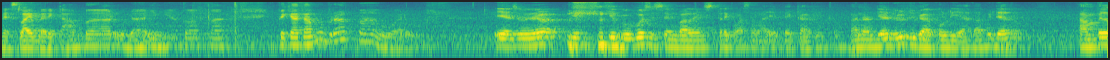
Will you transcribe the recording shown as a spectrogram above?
Dan selain dari kabar, udah ini atau apa, IPK kamu berapa? Waduh. Iya sebenarnya ibuku sih yang paling strict masalah IPK gitu. Karena dia dulu juga kuliah, tapi dia hampir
